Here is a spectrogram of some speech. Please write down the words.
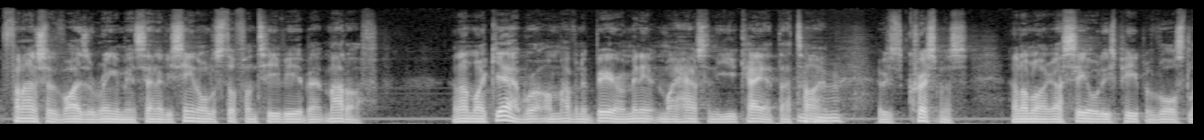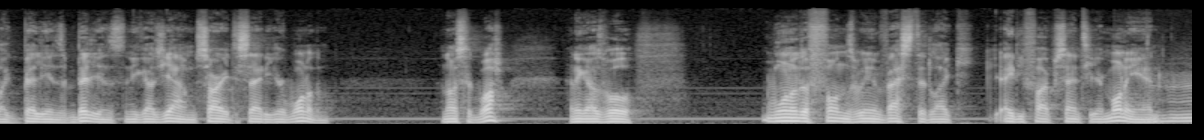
financial advisor ringing me and saying, Have you seen all the stuff on TV about Madoff? And I'm like, Yeah, well, I'm having a beer. I'm in my house in the UK at that mm-hmm. time. It was Christmas. And I'm like, I see all these people have lost like billions and billions. And he goes, Yeah, I'm sorry to say that you're one of them. And I said, What? And he goes, Well, one of the funds we invested like 85% of your money in mm-hmm.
